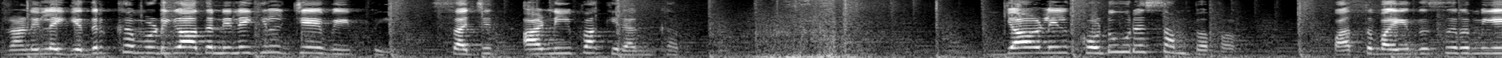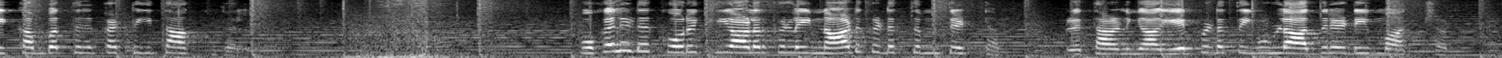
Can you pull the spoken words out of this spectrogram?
ரணிலை எதிர்க்க முடியாத நிலையில் ஜேவிபி சஜித் அணி பகிரங்கம். யாழில் கொடூர சம்பவம். பத்து வயது சிறுமியை கம்பத்தில் கட்டி தாக்குதல். புகலிட கோரிக்கையாளர்களை நாடு கடத்தும் திட்டம். பிரித்தானியா ஏற்படுத்தியுள்ள அதிரடி மாற்றம்.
